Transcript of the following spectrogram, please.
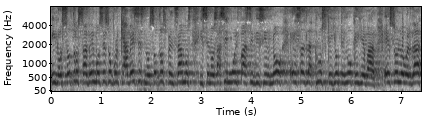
Y nosotros sabemos eso porque a veces nosotros pensamos y se nos hace muy fácil decir, no, esa es la cruz que yo tengo que llevar. Eso es lo verdad,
